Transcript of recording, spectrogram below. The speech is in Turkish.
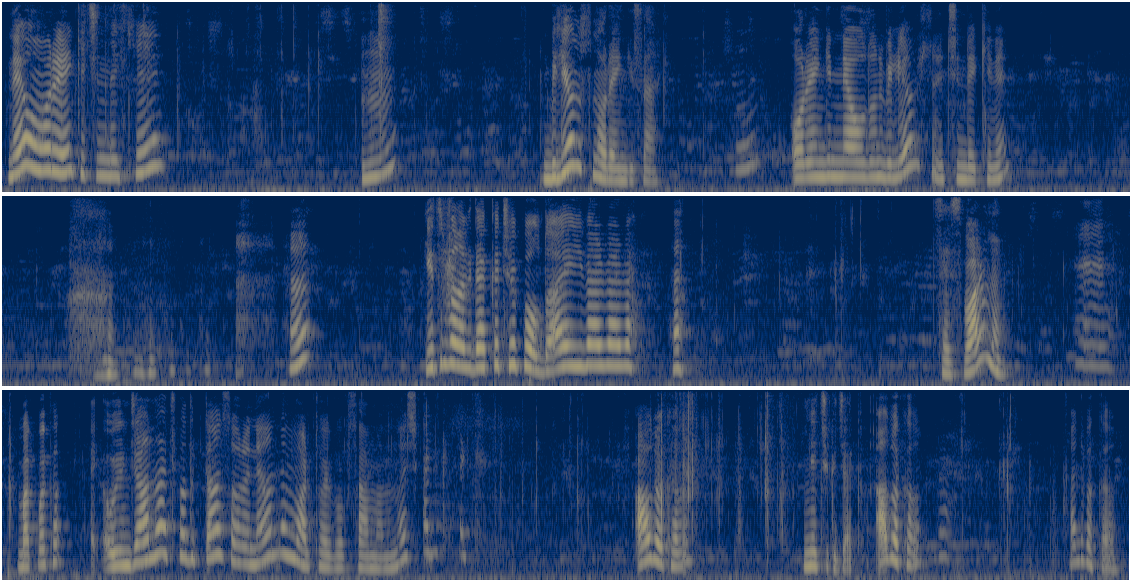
Ne o renk içindeki? Hı? Biliyor musun o rengi sen? O rengin ne olduğunu biliyor musun içindekinin? ha? Getir bana bir dakika çöp oldu. Ay ver ver ver. Heh. Ses var mı? Bak bakalım. Oyuncağını açmadıktan sonra ne anlamı var Toybox almanın aşkım? Al bakalım. Ne çıkacak? Al bakalım. Hadi bakalım.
